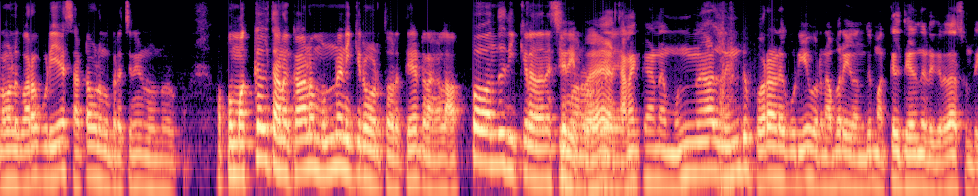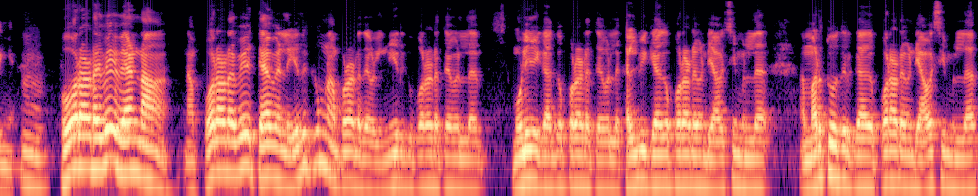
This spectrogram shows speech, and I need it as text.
நம்மளுக்கு வரக்கூடிய சட்ட ஒழுங்கு பிரச்சனைன்னு ஒன்று இருக்கும். அப்போ மக்கள் தனக்கான முன்ன நிற்கிற ஒருத்தரை தேடுறாங்கல்ல அப்போ வந்து நிற்கிறதானே சரி இப்போ. தனக்கான முன்னால் நின்று போராடக்கூடிய ஒரு நபரை வந்து மக்கள் தேர்ந்தெடுக்கிறதா சொல்றீங்க. போராடவே வேண்டாம். நான் போராடவே தேவையில்லை. எதுக்கும் நான் போராட தேவையில்லை. நீருக்கு போராட தேவையில்லை. மொழியைக்காக போராட தேவையில்லை. கல்விக்காக போராட வேண்டிய அவசியம் இல்லை. மருத்துவத்திற்காக போராட வேண்டிய அவசியம் இல்லை.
